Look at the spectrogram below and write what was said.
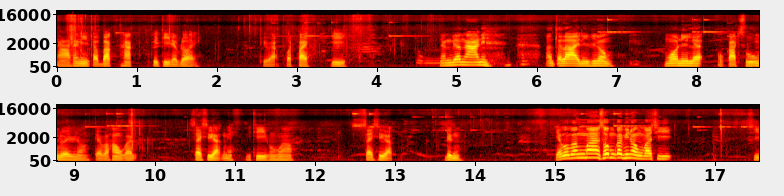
งาทั้งนี้กับบักหักไปทีเรียบร้อย ถือว่าปลอดภัยดียังเรื่องงานนี่ อันตรายนี่พี่น้องห มอนี่แหละโอกาสสูงเลยพี่น้องแต่ว่าเฮาก็ใส่เสือกนี่วิธีของเราใส่เสือกดึง เดี๋ยวมาบิ่งมาชมกันพี่น้องว่าสิสิ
